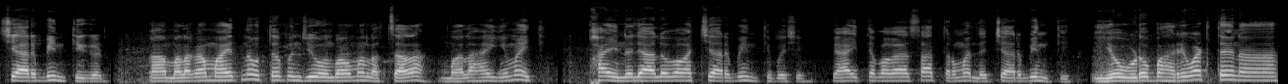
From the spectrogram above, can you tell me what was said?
चार भिंतीकड. आम्हाला काय माहीत नव्हतं पण जीवन भाऊ म्हणला चला मला हाय की माहिती. फायनली आलो बघा चार भिंती पैसे हे आहेत त्या बघा सातार मधल्या चार भिंती. एवढं भारी वाटतंय ना.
